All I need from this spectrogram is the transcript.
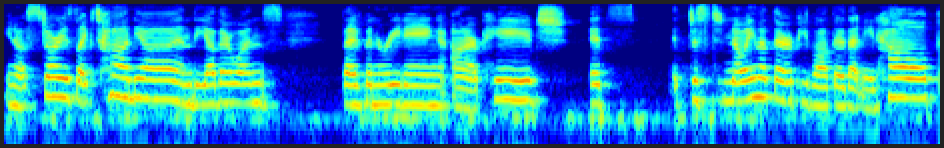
you know, stories like Tanya and the other ones that I've been reading on our page. It's just knowing that there are people out there that need help.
